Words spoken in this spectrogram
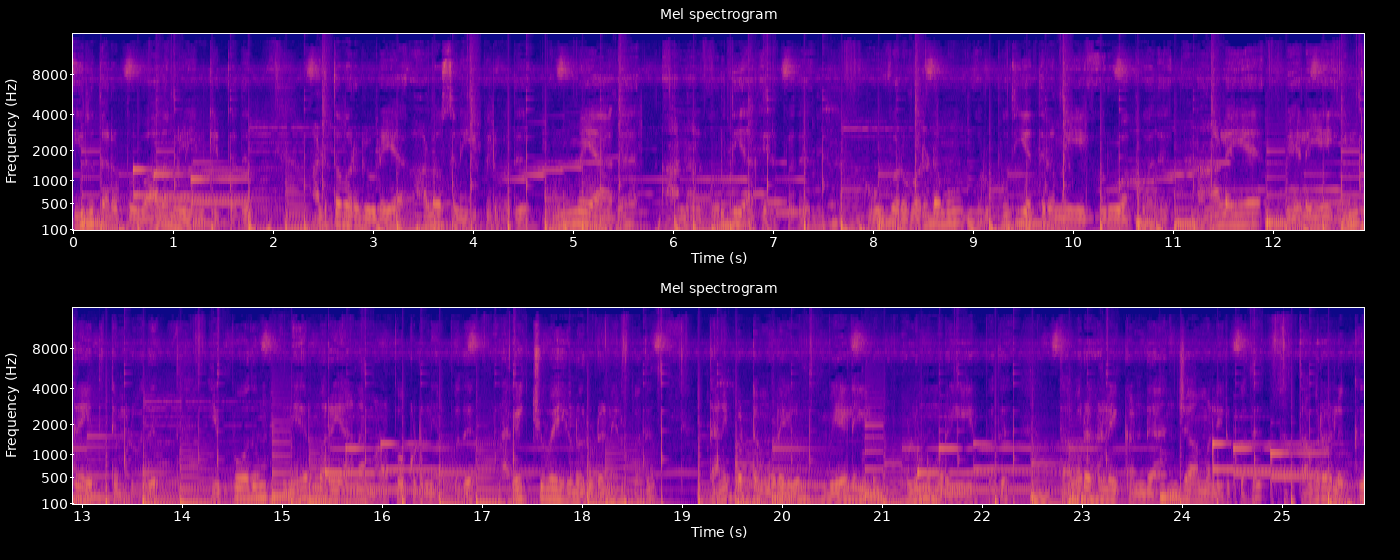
இருதரப்பு வாதங்களையும் கேட்பது அடுத்தவர்களுடைய ஆலோசனையை பெறுவது உண்மையாக ஆனால் உறுதியாக இருப்பது. ஒவ்வொரு வருடமும் ஒரு புதிய திறமையை உருவாக்குவது நாளைய வேலையை இன்றைய திட்டமிடுவது எப்போதும் நேர்மறையான மனப்போக்குடன் இருப்பது நகைச்சுவையுணருடன் இருப்பது தனிப்பட்ட முறையிலும் வேலையிலும் ஒழுங்குமுறையை இருப்பது தவறுகளை கண்டு அஞ்சாமல் இருப்பது அத்தவறுகளுக்கு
